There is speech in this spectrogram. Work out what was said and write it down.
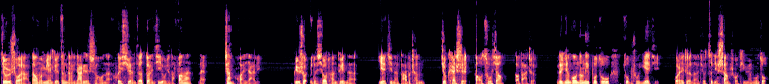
就是说呀，当我们面对增长压力的时候呢，会选择短期有效的方案来暂缓压力。比如说，有的销团队呢，业绩呢达不成，就开始搞促销、搞打折；你的员工能力不足，做不出业绩，管理者呢就自己上手替员工做，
